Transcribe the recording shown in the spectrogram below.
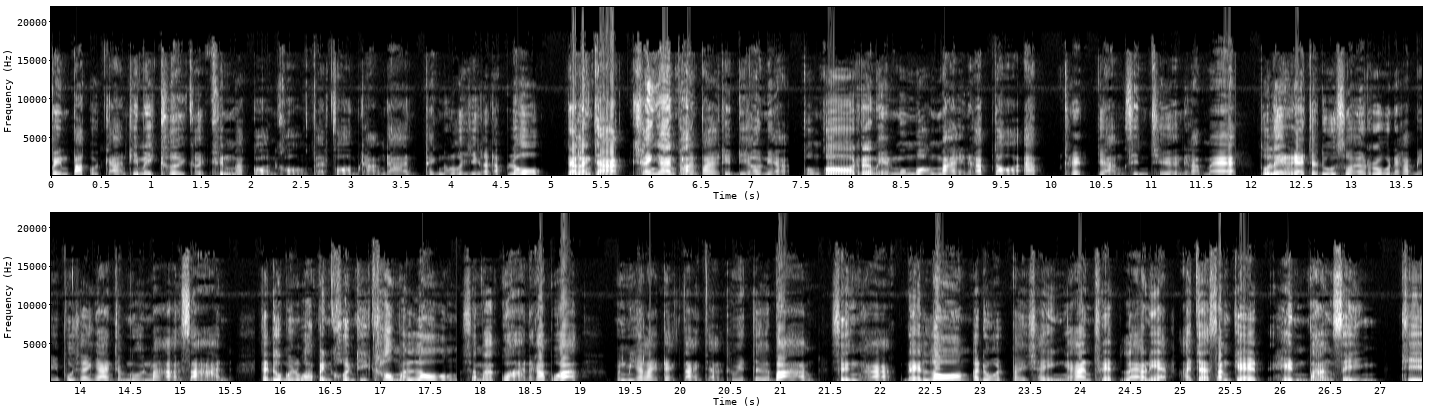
เป็นปรากฏการณ์ที่ไม่เคยเกิดขึ้นมาก่อนของแพลตฟอร์มทางด้านเทคโนโลยีระดับโลก แต่หลังจากใช้งานผ่านไปอาทิตย์เดียวเนี่ยผมก็เริ่มเห็นมุมมองใหม่นะครับต่อแอป เทรดอย่างสิ้นเชิงนะครับแม้ ตัวเลขเนี่ยจะดูสวยหรูนะครับมีผู้ใช้งานจำนวนมหาศาล แต่ดูเหมือนว่าเป็นคนที่เข้ามาลองซะมากกว่านะครับว่ามันมีอะไรแตกต่างจาก Twitter บ้าง ซึ่งหากได้ลองกระโดดไปใช้งานเทรดแล้วเนี่ย อาจจะสังเกตเห็นบางสิ่ง ที่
